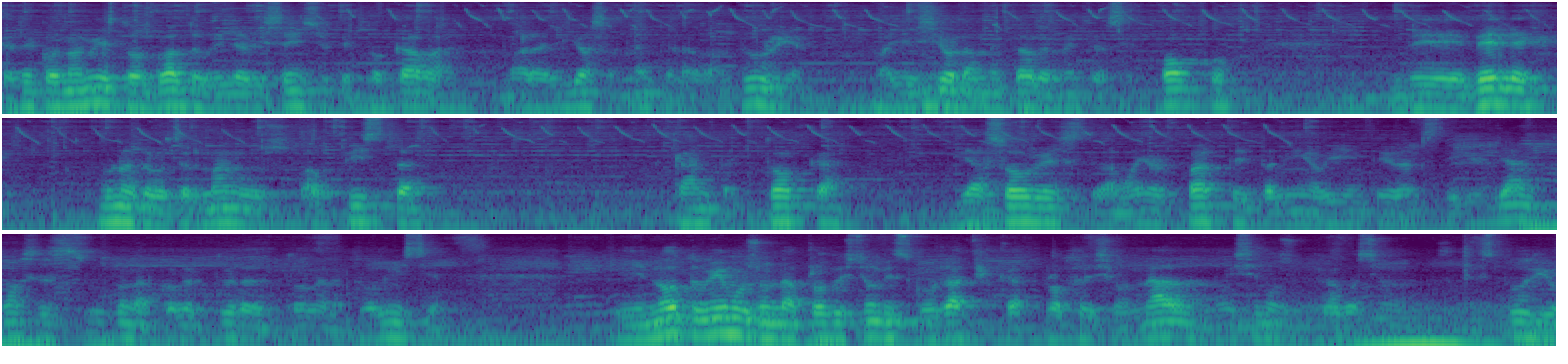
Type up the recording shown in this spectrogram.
el economista Osvaldo Villavicencio, que tocaba maravillosamente la bandurria, falleció lamentablemente hace poco. De Delec, uno de los hermanos Bautista, canta y toca. De Azogues, la mayor parte, también había integrantes de Guillán. Entonces hubo una cobertura de toda la provincia. Y no tuvimos una producción discográfica profesional, no hicimos grabación de estudio,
